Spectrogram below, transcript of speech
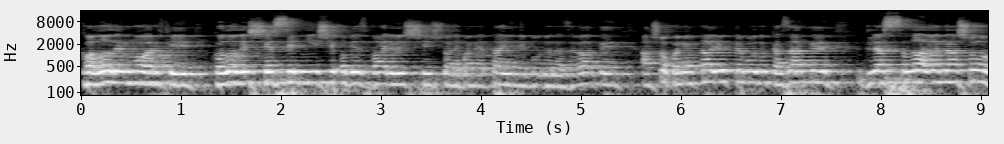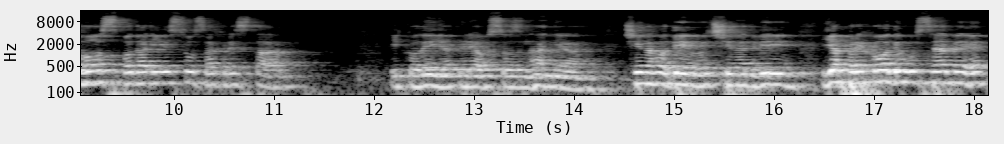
Кололи морфій, кололи ще сильніші обізбалюючі, що не пам'ятаю, не буду називати. А що пам'ятаю, те буду казати для слави нашого Господа Ісуса Христа. І коли я теряв сознання, чи на годину, чи на дві, я приходив у себе,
